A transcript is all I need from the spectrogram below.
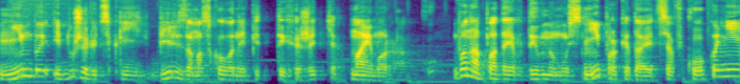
німби і дуже людський біль, замаскований під тихе життя. Маємо раку. Вона падає в дивному сні, прокидається в коконі,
